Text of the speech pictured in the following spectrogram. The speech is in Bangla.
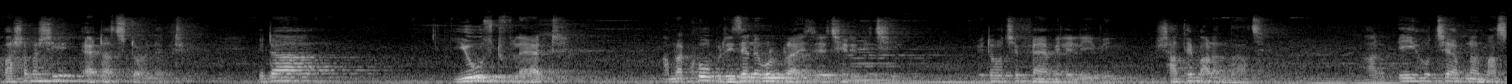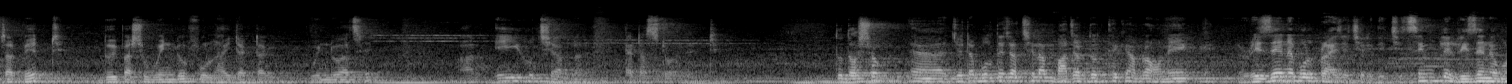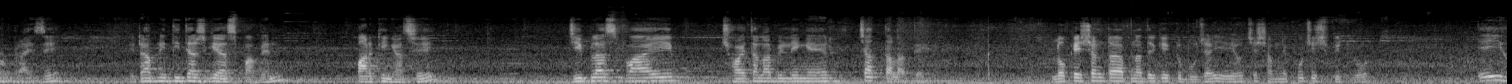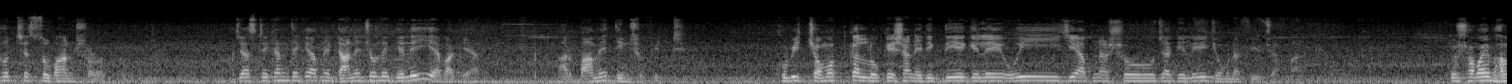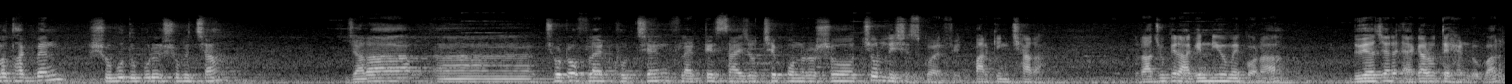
পাশাপাশি অ্যাটাচ টয়লেট এটা ইউজড ফ্ল্যাট আমরা খুব রিজনেবল প্রাইসে ছেড়ে দিচ্ছি। এটা হচ্ছে ফ্যামিলি লিভিং সাথে বারান্দা আছে। আর এই হচ্ছে আপনার মাস্টার বেড দুই পাশে উইন্ডো ফুল হাইট একটা উইন্ডো আছে। আর এই হচ্ছে আপনার অ্যাটাচ টয়লেট তো দর্শক যেটা বলতে চাচ্ছিলাম, বাজার দর থেকে আমরা অনেক রিজনেবল প্রাইসে ছেড়ে দিচ্ছি। সিম্পলি রিজনেবল প্রাইসে এটা আপনি তিতাস গ্যাস পাবেন। পার্কিং আছে। জি প্লাস ফাইভ ছয়তলা বিল্ডিংয়ের চারতলাতে। লোকেশনটা আপনাদেরকে একটু বুঝাই। এই হচ্ছে সামনে পঁচিশ ফিট রোড এই হচ্ছে সোভান সড়ক। জাস্ট এখান থেকে আপনি ডানে চলে গেলেই অ্যাবাকেয়ার আর আর বামে তিনশো ফিট খুবই চমৎকার লোকেশন এদিক দিয়ে গেলে ওই যে আপনার সোজা গেলেই যমুনা ফিউচার পার্ক তো সবাই ভালো থাকবেন। শুভ দুপুরের শুভেচ্ছা। যারা ছোট ফ্ল্যাট খুঁজছেন, ফ্ল্যাটটির সাইজ হচ্ছে পনেরোশো চল্লিশ স্কোয়ার ফিট পার্কিং ছাড়া। রাজুকের আগের নিয়মে করা, দুই হাজার এগারোতে হ্যান্ডওভার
